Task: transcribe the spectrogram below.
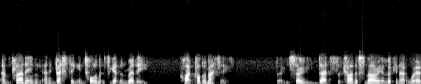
and planning and investing in tournaments to get them ready quite problematic. So that's the kind of scenario looking at where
